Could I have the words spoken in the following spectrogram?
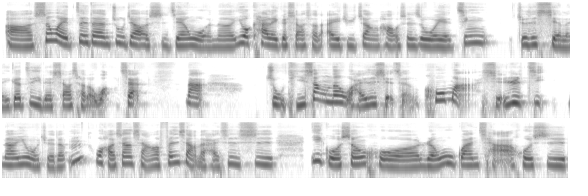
啊、身为这段助教的时间，我呢又开了一个小小的 IG 账号，甚至我也经。就是写了一个自己的小小的网站，那主题上呢，我还是写成库玛写日记。那因为我觉得，嗯，我好像想要分享的还是是异国生活、人物观察，或是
